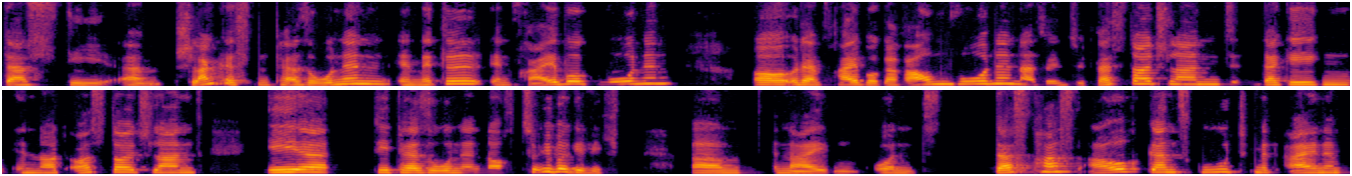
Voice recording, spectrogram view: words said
dass die ähm, schlankesten Personen im Mittel in Freiburg wohnen äh, oder im Freiburger Raum wohnen, also in Südwestdeutschland, dagegen in Nordostdeutschland eher die Personen noch zu Übergewicht ähm, neigen. Und das passt auch ganz gut mit einem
